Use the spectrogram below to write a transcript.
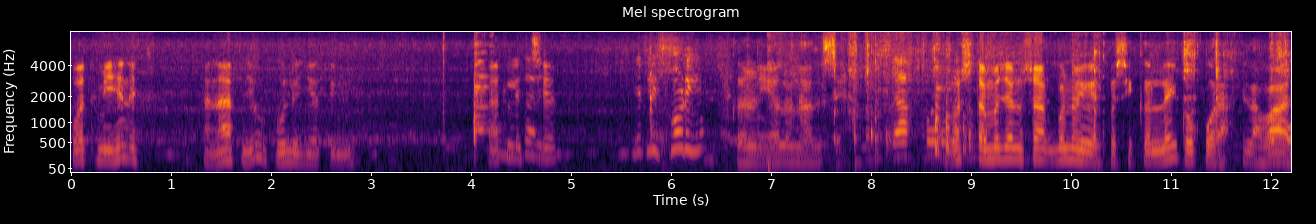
કોથમી હે ને આ નાખ જેવું ભૂલી ગયા તમે આટલી જ છે. એટલી થોડી? ઘણી હાલો ને હાલશે મસ્ત મજાનું શાક બનાવ્યું હોય પછી કરી લઈ બપોરા. એટલે વાર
